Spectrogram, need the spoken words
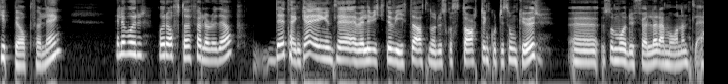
hyppig oppfølging. Eller hvor, hvor, ofte følger du det opp? Det tenker jeg egentlig er veldig viktig å vite, at når du skal starte en kortisonkur, eh, så må du følge dem månedlig.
